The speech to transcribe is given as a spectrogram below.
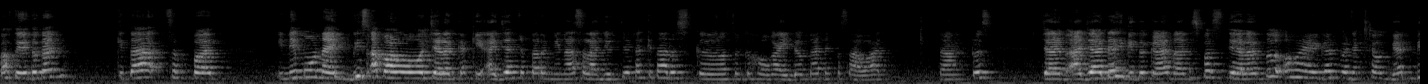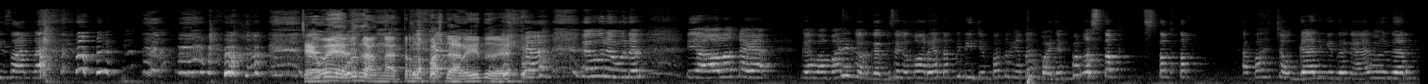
waktu itu kan kita sempet ini mau naik bis apa mau jalan kaki aja ke terminal selanjutnya? Kan kita harus ke langsung ke Hokkaido kan naik pesawat. Nah terus jalan aja deh gitu kan. Nah, terus pas jalan tuh oh my god banyak cogan di sana. Cewek itu nggak nggak terlepas dari itu ya. Ya bener-bener. Ya Allah kayak nggak apa-apa deh nggak bisa ke Korea tapi di Jepang ternyata banyak banget stok stok stok apa cogan gitu kan bener.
